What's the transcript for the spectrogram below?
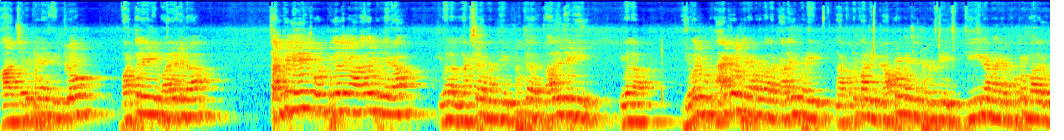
ఆ చనిపోయిన ఇంట్లో భర్త లేని భార్యలుగా తండ్రి లేని కొడుకు పిల్లలుగా అనాథ పిల్లగా ఇవాళ లక్షల మంది పిల్లల తాళి తెగి ఇవాళ ఎవరు నాయకులు పోయినప్పుడు వాళ్ళ కాలేజీ పడి నా కుటుంబాన్ని కాపాడమని చెప్పినటువంటి తీవ్రమైన కుటుంబాలకు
